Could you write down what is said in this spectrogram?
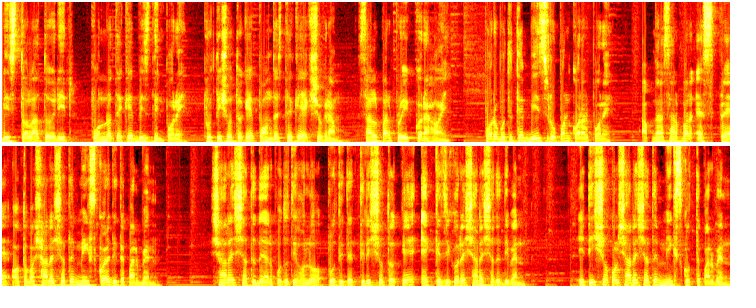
বীজতলা তৈরির পনেরো থেকে বিশ দিন পরে প্রতি শতকে পঞ্চাশ থেকে একশো গ্রাম সালফার প্রয়োগ করা হয়। পরবর্তীতে বীজ রোপণ করার পরে আপনারা সালফার স্প্রে অথবা সারের সাথে মিক্স করে দিতে পারবেন। সারের সাথে দেওয়ার পদ্ধতি হলো প্রতি তেত্রিশ শতকে এক কেজি করে সারের সাথে দিবেন। এটি সকল সারের সাথে মিক্স করতে পারবেন।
